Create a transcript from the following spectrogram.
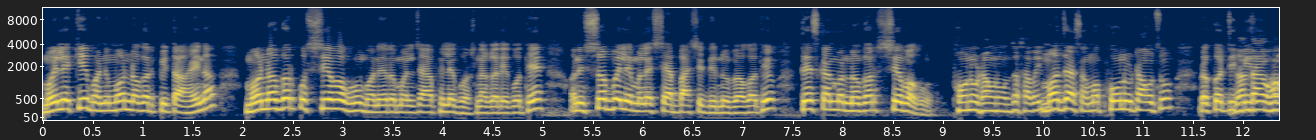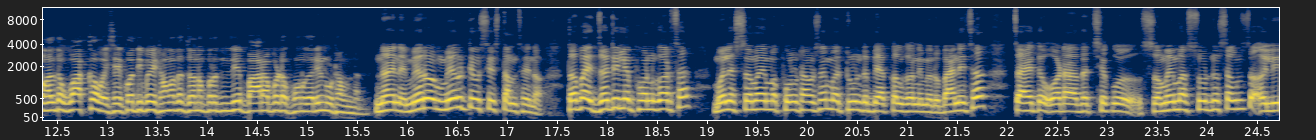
मैले के भने म नगर पिता होइन। म नगरको सेवक हुँ भनेर मैले चाहिँ आफैले घोषणा गरेको थिएँ अनि सबैले मलाई स्याबासी दिनुभएको थियो। त्यस कारण म नगर सेवक हुँ। फोन उठाउनुहुन्छ सबै? मजासँग म फोन उठाउँछु र कति बिजी जनताको अहिले त वाक्क भइसक्यो। कतिपय ठाउँमा त जनप्रतिनिधिले बाह्रपल्ट फोन गरी पनि उठाउँदैन नै नै मेरो मेरो त्यो सिस्टम छैन। तपाईँ जतिले फोन गर्छ मैले समयमा फोन उठाउँछु म तुरन्त ब्याकल गर्ने मेरो बानी छ। चाहे त्यो वडा अध्यक्षको समयमा सोध्न सक्नुहुन्छ अहिले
